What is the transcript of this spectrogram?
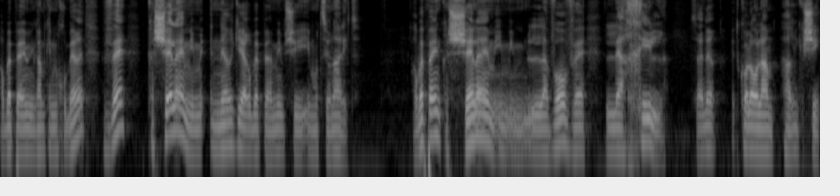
הרבה פעמים היא גם כן מחוברת, וקשה להם עם אנרגיה הרבה פעמים שהיא אמוציונלית. הרבה פעמים קשה להם עם, עם לבוא ולהכיל, בסדר? את כל העולם הרגשי.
